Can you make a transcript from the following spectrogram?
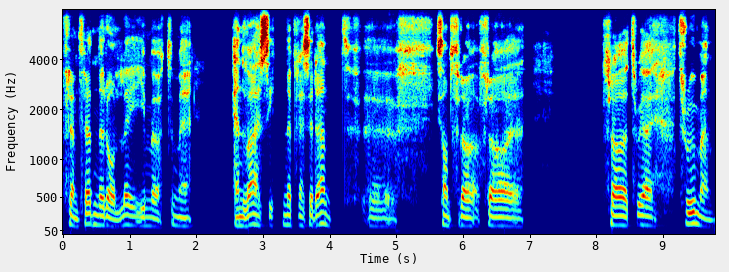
fremtredende rolle i møte med enhver sittende president fra, fra, fra, tror jeg, Truman,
